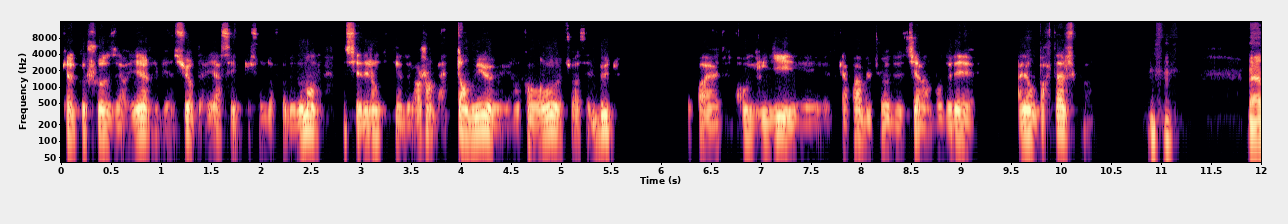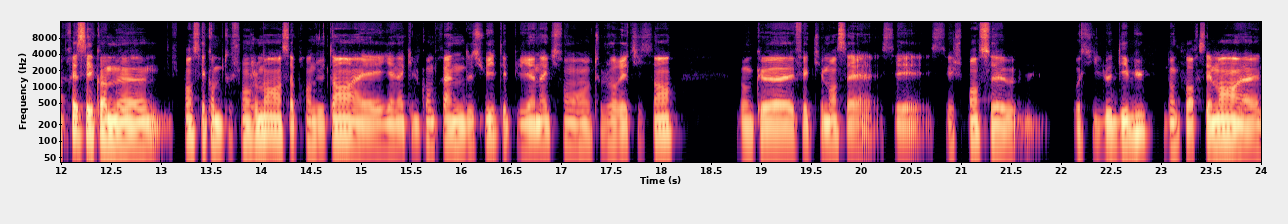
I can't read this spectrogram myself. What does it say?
quelque chose derrière. Et bien sûr, derrière, c'est une question d'offre et de demande. S'il y a des gens qui gagnent de l'argent, bah, tant mieux, et encore heureux, tu vois, c'est le but. Il ne faut pas être trop greedy et être capable, tu vois, de dire à un moment donné, allez, on partage. Quoi. Bah, après, c'est comme, euh, je pense, c'est comme tout changement, ça prend du temps et il y en a qui le comprennent de suite et puis il y en a qui sont toujours réticents. Donc, euh, effectivement, c'est, je pense, euh, aussi le début. Donc, forcément,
